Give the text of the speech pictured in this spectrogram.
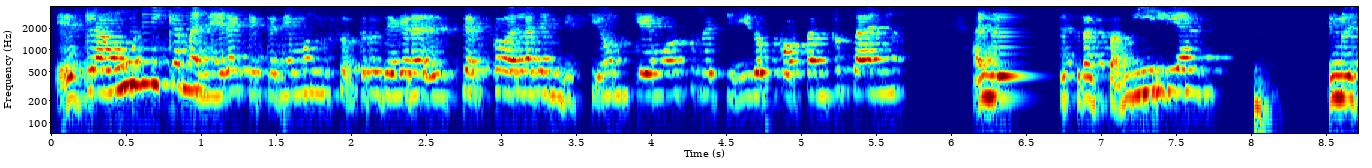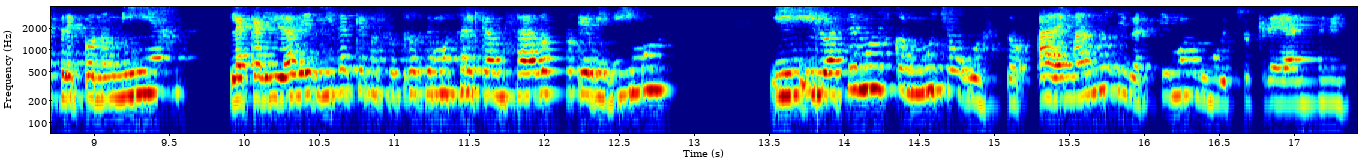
Es la única manera que tenemos nosotros de agradecer toda la bendición que hemos recibido por tantos años a nuestras familias, en nuestra economía, la calidad de vida que nosotros hemos alcanzado, que vivimos, y, lo hacemos con mucho gusto. Además nos divertimos mucho, créanme.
